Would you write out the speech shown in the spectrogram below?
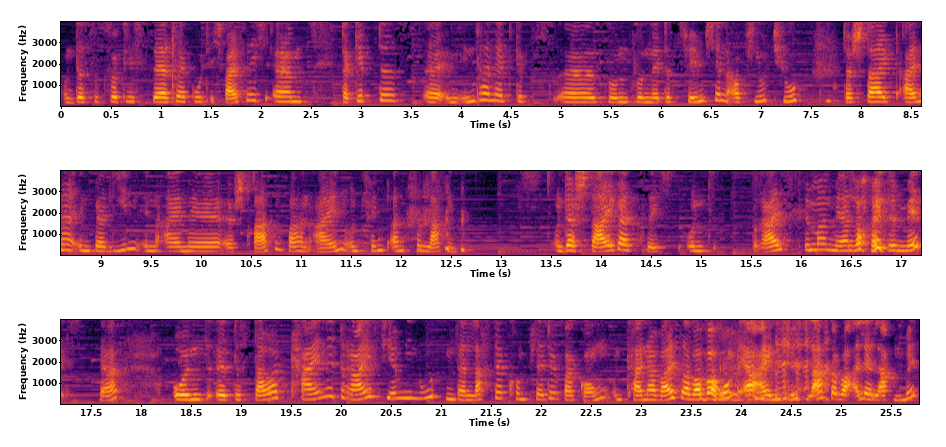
Und das ist wirklich sehr, sehr gut. Ich weiß nicht, ähm, da gibt es äh, im Internet gibt's, äh, so, so ein nettes Filmchen auf YouTube. Da steigt einer in Berlin in eine äh, Straßenbahn ein und fängt an zu lachen. Und der steigert sich und reißt immer mehr Leute mit. Ja? Und äh, das dauert keine drei, vier Minuten, dann lacht der komplette Waggon und keiner weiß aber, warum er eigentlich lacht, aber alle lachen mit.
